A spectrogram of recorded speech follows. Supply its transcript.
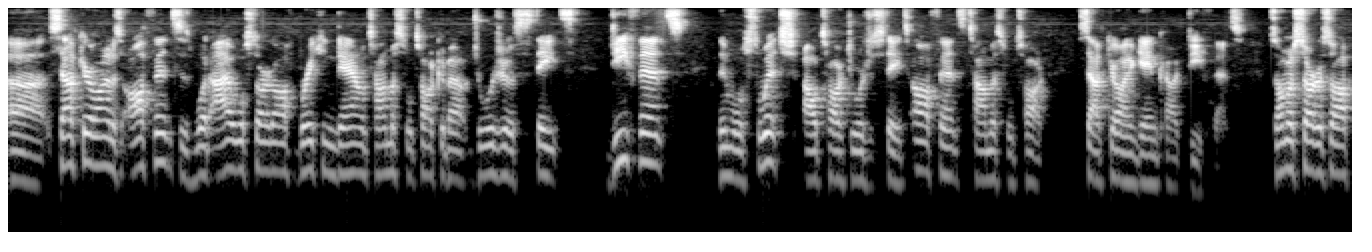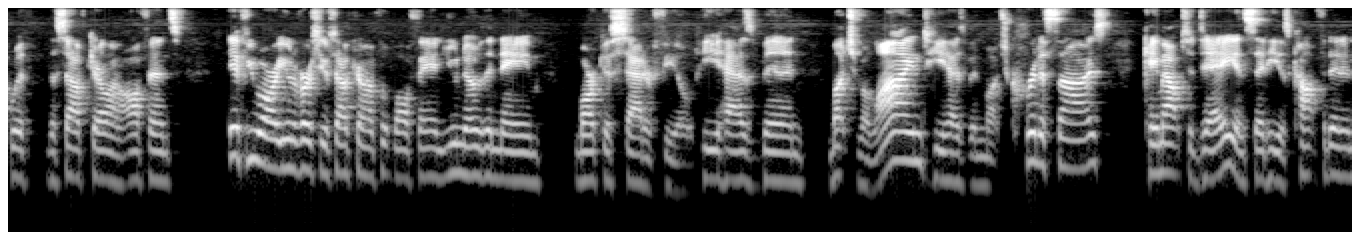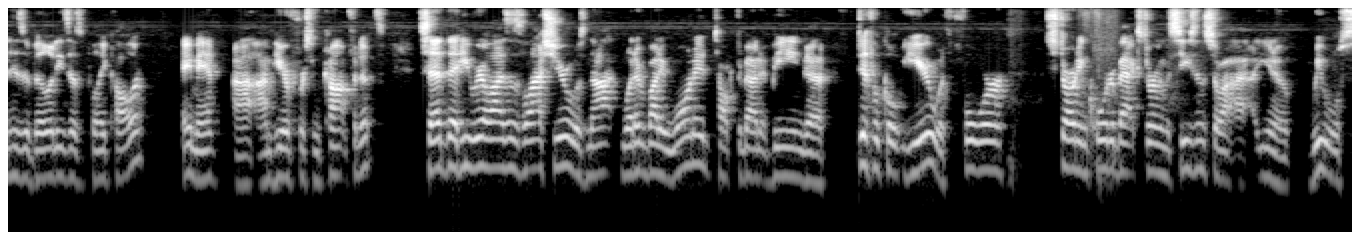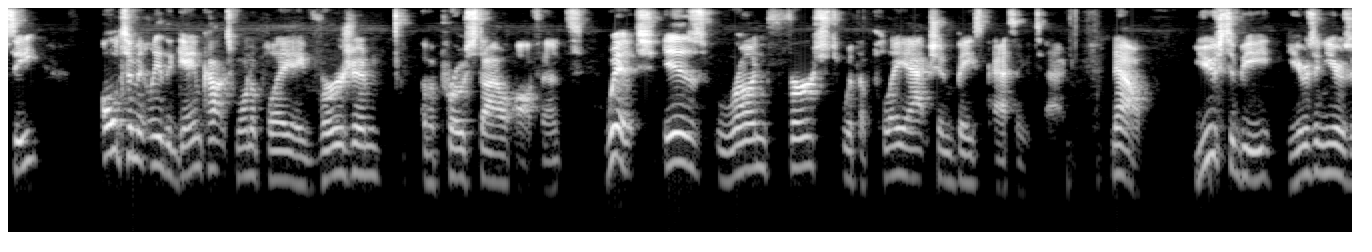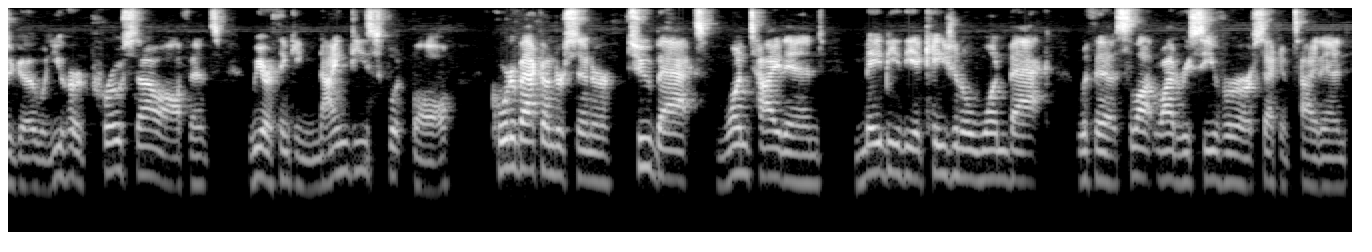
Uh, South Carolina's offense is what I will start off breaking down. Thomas will talk about Georgia State's defense. Then we'll switch. I'll talk Georgia State's offense. Thomas will talk South Carolina Gamecock defense. So I'm going to start us off with the South Carolina offense. If you are a University of South Carolina football fan, you know the name Marcus Satterfield. He has been much maligned, he has been much criticized. Came out today and said he is confident in his abilities as a play caller. Hey, man, uh, I'm here for some confidence. Said that he realizes last year was not what everybody wanted. Talked about it being a difficult year with four starting quarterbacks during the season. So I, you know, we will see. Ultimately, the Gamecocks want to play a version of a pro style offense, which is run first with a play action based passing attack. Now, used to be years and years ago when you heard pro style offense, we are thinking 90s football, quarterback under center, two backs, one tight end, maybe the occasional one back with a slot wide receiver or a second tight end.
